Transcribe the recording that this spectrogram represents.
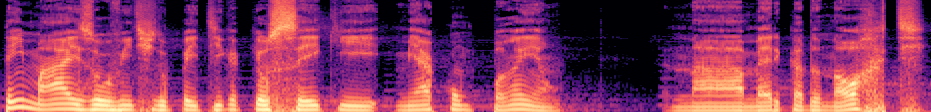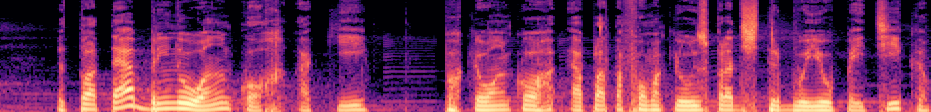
Tem mais ouvintes do Peitica que eu sei que me acompanham na América do Norte. Eu tô até abrindo o Anchor aqui porque o Anchor é a plataforma que eu uso para distribuir o Peitica,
